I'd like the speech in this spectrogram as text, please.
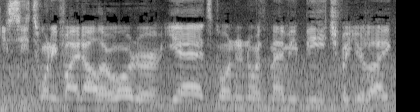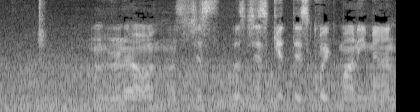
You see $25 order, yeah, it's going to North Miami Beach, but you're like, no, let's just let's just get this quick money, man.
